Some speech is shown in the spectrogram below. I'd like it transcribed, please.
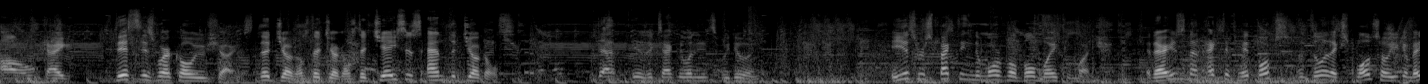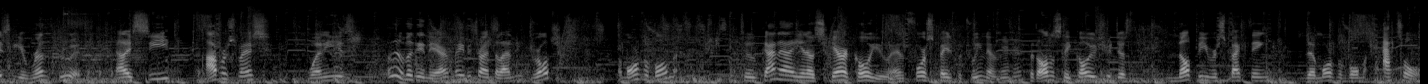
Okay, this is where Koyu shines. The juggles, the juggles, the chases and the juggles. That is exactly what he needs to be doing. He is respecting the Morph Ball bomb way too much. There isn't an active hitbox until it explodes, so you can basically run through it. And I see Afro Smash, when he is a little bit in the air, maybe trying to land, he drops a Morph Ball bomb to kind of, you know, scare Koyu and force space between them. Mhm. But honestly, Koyu should just not be respecting the Morph Ball bomb at all.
